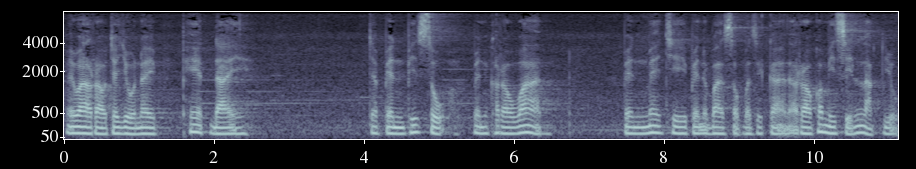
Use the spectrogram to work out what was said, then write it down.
ไม่ว่าเราจะอยู่ในเพศใด จะเป็นพิสุเป็นครวาสเป็นแม่ชีเป็นอบาสกบาสิกาเราก็มีศีลหลักอยู่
